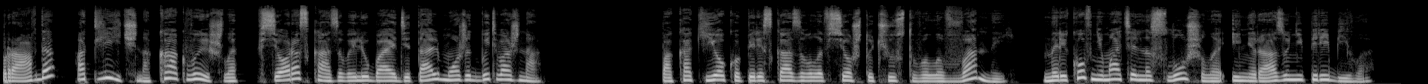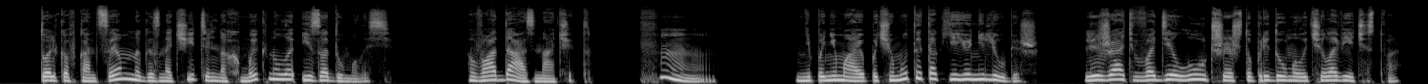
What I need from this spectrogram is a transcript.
«Правда? Отлично! Как вышло? Все рассказывай, любая деталь может быть важна». Пока Кьёко пересказывала все, что чувствовала в ванной, Нарико внимательно слушала и ни разу не перебила. Только в конце многозначительно хмыкнула и задумалась. «Вода, значит. Хм. Не понимаю, почему ты так ее не любишь? Лежать в воде — лучшее, что придумало человечество».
